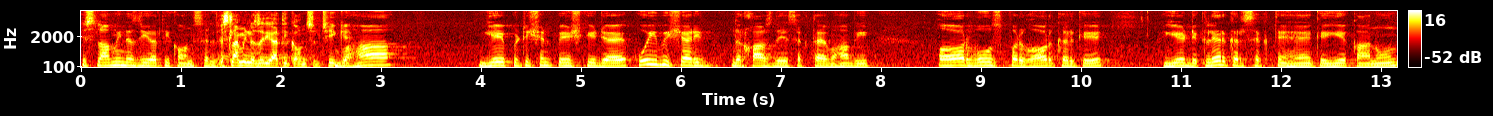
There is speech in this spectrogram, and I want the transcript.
اسلامی نظریاتی کونسل ہے۔ اسلامی نظریاتی کونسل ٹھیک ہے۔ وہاں یہ پٹیشن پیش کی جائے کوئی بھی شہری درخواست دے سکتا ہے وہاں بھی اور وہ اس پر غور کر کے یہ ڈکلیئر کر سکتے ہیں کہ یہ قانون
